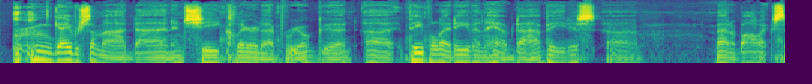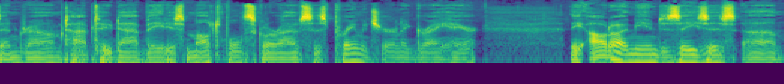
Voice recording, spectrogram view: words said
gave her some iodine and she cleared up real good. Uh, people that even have diabetes, uh, metabolic syndrome, type 2 diabetes, multiple sclerosis, prematurely gray hair, the autoimmune diseases, um,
